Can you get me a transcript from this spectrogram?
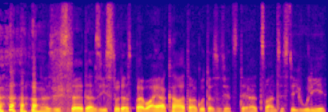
da siehst du, dann siehst du, dass bei Wirecard, ah gut, das ist jetzt der 20. Juli,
